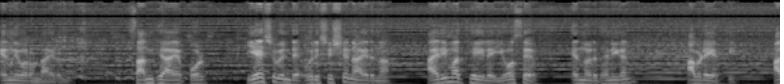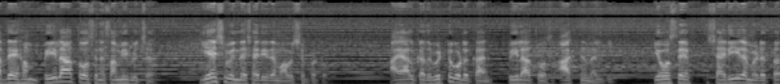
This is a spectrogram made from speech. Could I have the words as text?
എന്നിവർ ഉണ്ടായിരുന്നു. സന്ധ്യയായപ്പോൾ യേശുവിന്റെ ഒരു ശിഷ്യനായിരുന്ന അരിമധ്യയിലെ യോസെഫ് എന്നൊരു ധനികൻ അവിടെ എത്തി. അദ്ദേഹം പീലാത്തോസിനെ സമീപിച്ച് യേശുവിന്റെ ശരീരം ആവശ്യപ്പെട്ടു. അയാൾക്കത് വിട്ടുകൊടുക്കാൻ പീലാത്തോസ് ആജ്ഞ നൽകി. യോസെഫ് ശരീരമെടുത്ത്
